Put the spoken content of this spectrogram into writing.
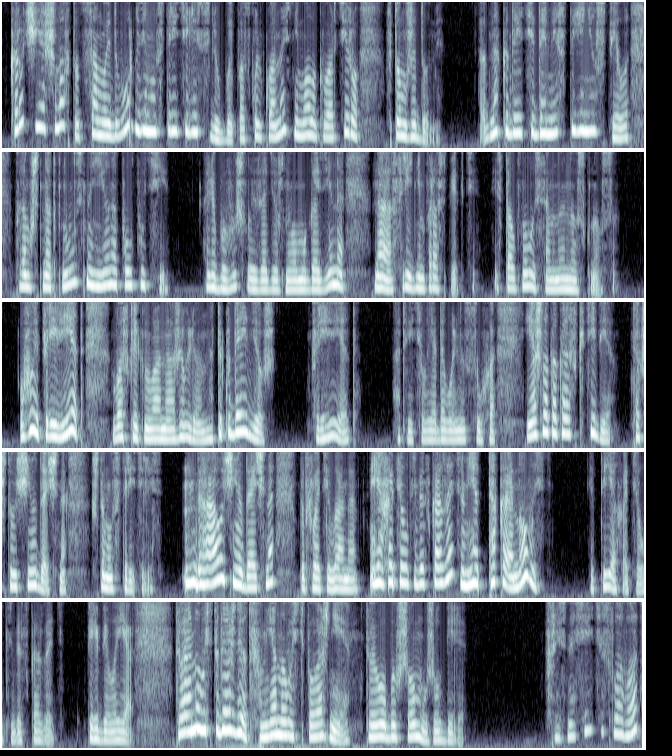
Короче, я шла в тот самый двор, где мы встретились с Любой, поскольку она снимала квартиру в том же доме. Однако дойти до места я не успела, потому что наткнулась на нее на полпути. Люба вышла из одежного магазина на Среднем проспекте и столкнулась со мной нос к носу. «Ой, привет!» — воскликнула она оживленно. «Ты куда идешь?» «Привет», — ответила я довольно сухо. «Я шла как раз к тебе, так что очень удачно, что мы встретились». «Да, очень удачно», — подхватила она. «Я хотела тебе сказать, у меня такая новость». «Это я хотел тебе сказать», — перебила я. «Твоя новость подождет, у меня новость поважнее. Твоего бывшего мужа убили». Произнося эти слова,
